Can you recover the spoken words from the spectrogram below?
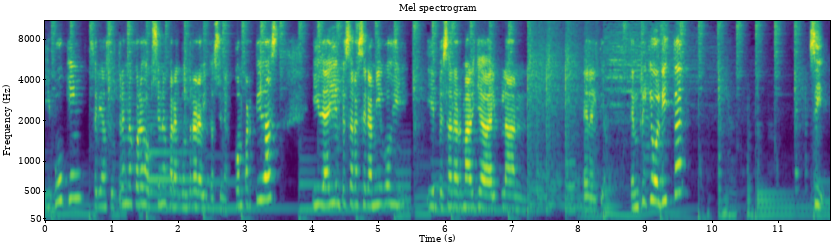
y Booking serían sus tres mejores opciones para encontrar habitaciones compartidas y de ahí empezar a ser amigos y, y empezar a armar ya el plan en el tiempo. Enrique, ¿volviste? Sí,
